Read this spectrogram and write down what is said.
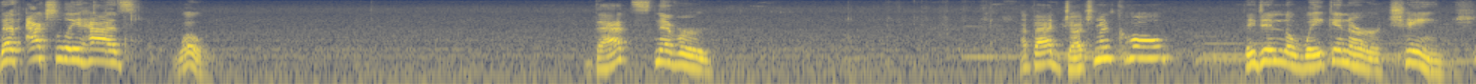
That actually has. Whoa. That's never. A bad judgment call? They didn't awaken or change.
